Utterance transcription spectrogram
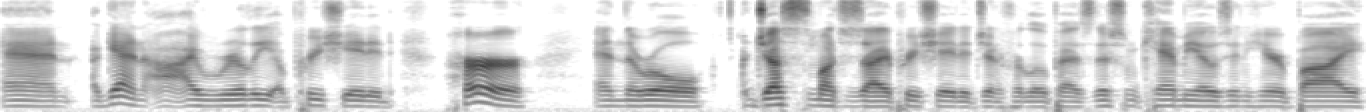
And again i really appreciated her and the role just as much as I appreciated Jennifer Lopez. There's some cameos in here by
